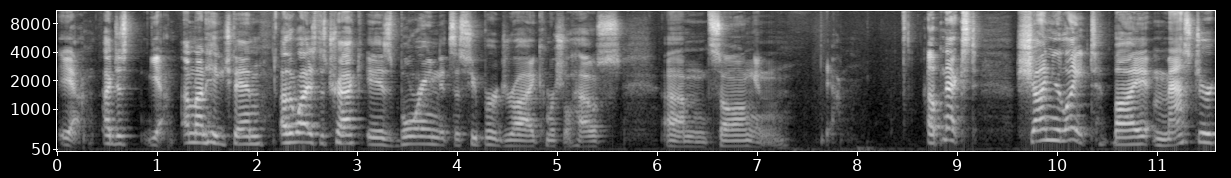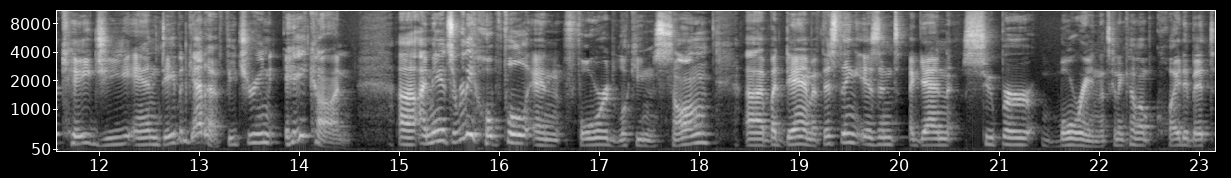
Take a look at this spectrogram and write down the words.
yeah, I just, yeah, I'm not a huge fan. Otherwise, the track is boring. It's a super dry commercial house um, song, and yeah. Up next, Shine Your Light by Master KG and David Guetta featuring Akon. Uh, I mean, it's a really hopeful and forward-looking song, uh, but damn, if this thing isn't, again, super boring, that's going to come up quite a bit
